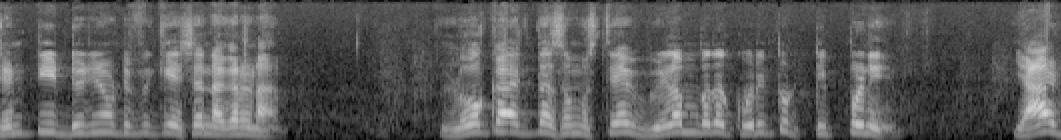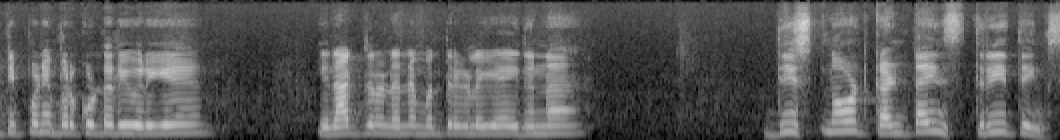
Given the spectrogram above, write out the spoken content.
ಜಂಟಿ ಡಿನೋಟಿಫಿಕೇಷನ್ ಹಗರಣ. ಲೋಕಾಯುಕ್ತ ಸಂಸ್ಥೆಯ ವಿಳಂಬದ ಕುರಿತು ಟಿಪ್ಪಣಿ. ಯಾರು ಟಿಪ್ಪಣಿ ಬರ್ಕೊಟ್ಟರು ಇವರಿಗೆ? ಈ ನಾಲ್ಕು ಜನ ನೆನ್ನೆ ಮಂತ್ರಿಗಳಿಗೆ ಇದನ್ನು. This note contains three things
